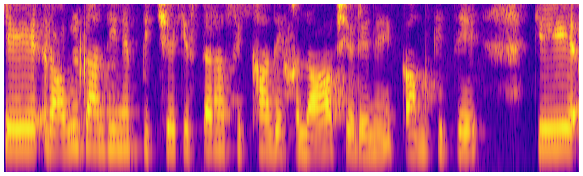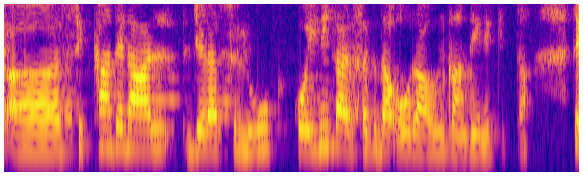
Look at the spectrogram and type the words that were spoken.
ਕਿ ਰਾਹੁਲ ਗਾਂਧੀ ਨੇ ਪਿੱਛੇ ਕਿਸ ਤਰ੍ਹਾਂ ਸਿੱਖਾਂ ਦੇ ਖਿਲਾਫ ਜਿਹੜੇ ਨੇ ਕੰਮ ਕੀਤੇ ਕਿ ਸਿੱਖਾਂ ਦੇ ਨਾਲ ਜਿਹੜਾ ਸਲੂਕ ਕੋਈ ਨਹੀਂ ਕਰ ਸਕਦਾ, ਉਹ ਰਾਹੁਲ ਗਾਂਧੀ ਨੇ ਕੀਤਾ। ਤੇ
